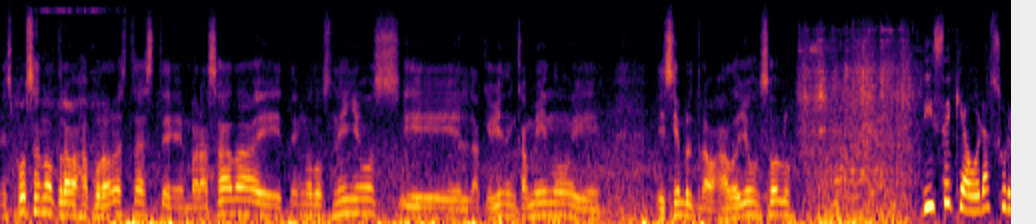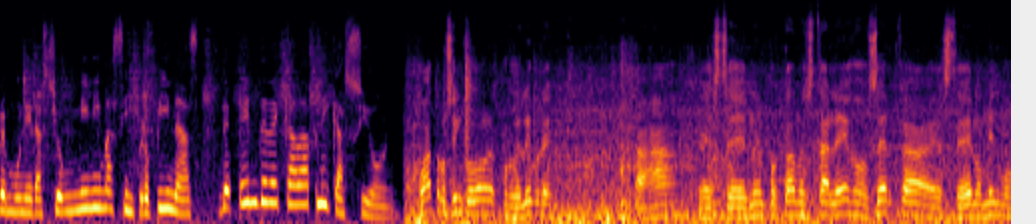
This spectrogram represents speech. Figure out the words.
Mi esposa no trabaja, por ahora está este, embarazada y tengo dos niños y la que viene en camino y, y siempre he trabajado yo solo. Dice que ahora su remuneración mínima sin propinas depende de cada aplicación. 4 o 5 dólares por delivery. Ajá, este, no importando si está lejos o cerca, este, es lo mismo.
